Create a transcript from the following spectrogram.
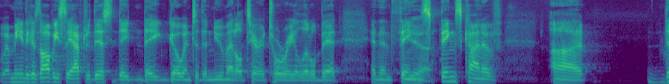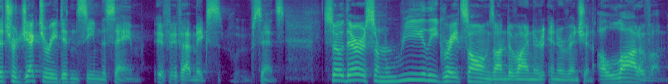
I mean, because obviously after this, they they go into the nu metal territory a little bit, and then things Yeah. things kind of uh, the trajectory didn't seem the same. If if that makes sense. So there are some really great songs on Divine Intervention. A lot of them.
